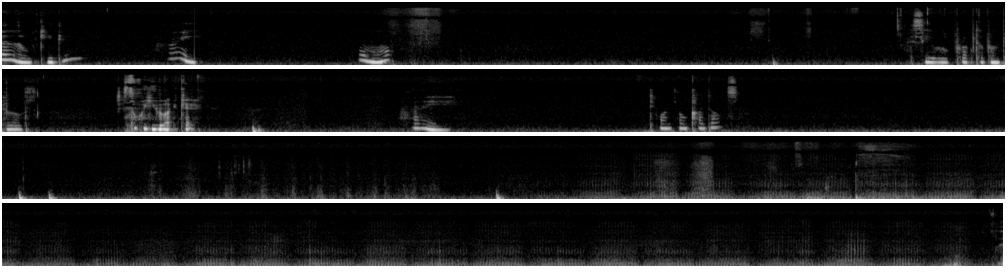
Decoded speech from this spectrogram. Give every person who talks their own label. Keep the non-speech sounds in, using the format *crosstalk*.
Speaker 1: Hello, kitty. Hi. Aww. I see you're all propped up on pillows. Just the way you like it. Hi. Do you want some cuddles?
